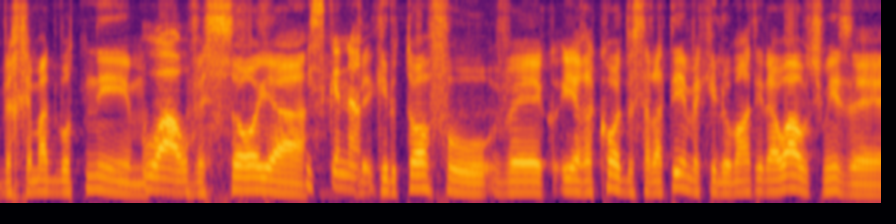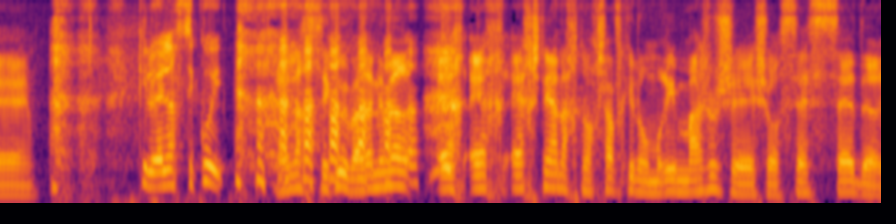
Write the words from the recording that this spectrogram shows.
וחמת בוטנים, וואו. וסויה, מסכנה. וכאילו טופו, וירקות וסלטים, וכאילו אמרתי לה, וואו, תשמעי, זה... כאילו, אין לך סיכוי. אין לך סיכוי, ואז אני אומר, איך, איך, איך שנייה אנחנו עכשיו כאילו אומרים משהו ש, שעושה סדר,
